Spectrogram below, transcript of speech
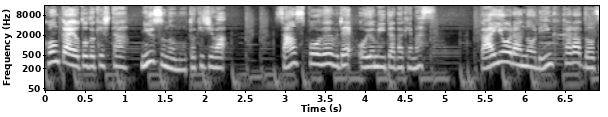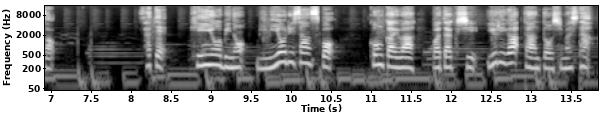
今回お届けしたニュースの元記事は、サンスポウェブでお読みいただけます。概要欄のリンクからどうぞ。さて、金曜日の耳寄りサンスポ。今回は私、ゆりが担当しました。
